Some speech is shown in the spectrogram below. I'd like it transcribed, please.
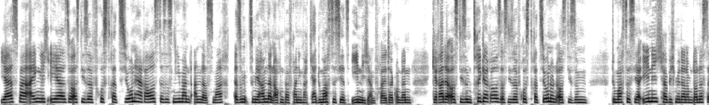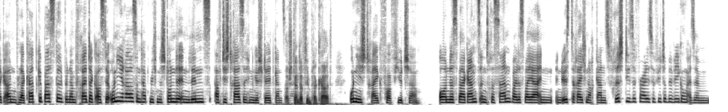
Ja, es war eigentlich eher so aus dieser Frustration heraus, dass es niemand anders macht. Also zu mir haben dann auch ein paar Freunde gesagt, ja, du machst es jetzt eh nicht am Freitag. Und dann gerade aus diesem Trigger raus, aus dieser Frustration und aus diesem, du machst es ja eh nicht, habe ich mir dann am Donnerstagabend ein Plakat gebastelt, bin am Freitag aus der Uni raus und habe mich eine Stunde in Linz auf die Straße hingestellt. Ganz Was stand auf dem Plakat? Unistreik for Future. Und das war ganz interessant, weil das war ja in, in Österreich noch ganz frisch, diese Fridays for Future Bewegung. Also im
